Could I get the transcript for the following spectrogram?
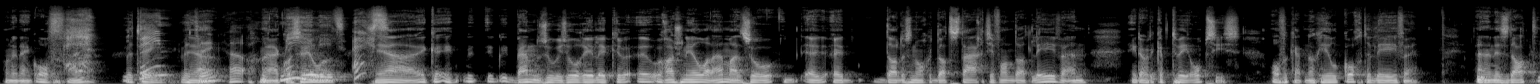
Want ik denk, of... Hè, Meteen? Meteen? Ja. ja. ik was heel, niet, echt? Ja, ik, ik, ik, ben sowieso redelijk uh, rationeel wel, hè, maar zo, uh, uh, dat is nog dat staartje van dat leven. En ik dacht, ik heb twee opties. Of ik heb nog heel korte leven en dan is dat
